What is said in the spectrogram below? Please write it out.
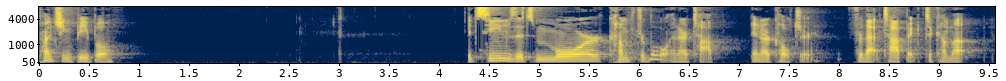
punching people. It seems it's more comfortable in our top in our culture for that topic to come up.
